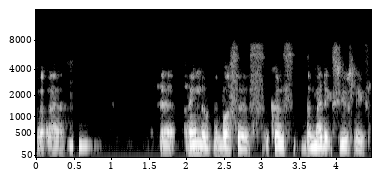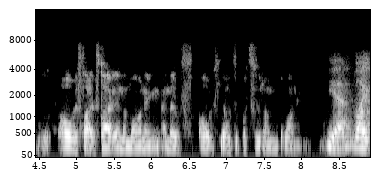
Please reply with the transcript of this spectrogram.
But uh, Mhm. Uh, I think the, the buses because the medics usually always like started in the morning, and there's always loads of buses on the morning. yeah like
